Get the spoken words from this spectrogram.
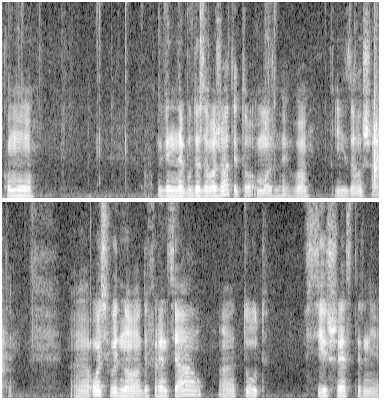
кому він не буде заважати, то можна його і залишати. Е, ось видно диференціал. Е, Тут всі шестерні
